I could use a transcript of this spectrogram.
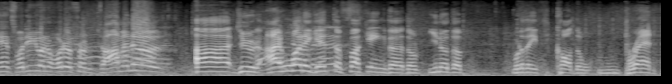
Chance, what do you want to order from Domino's? Uh, dude, I want to get the fucking the the you know the what are they called? The bread.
